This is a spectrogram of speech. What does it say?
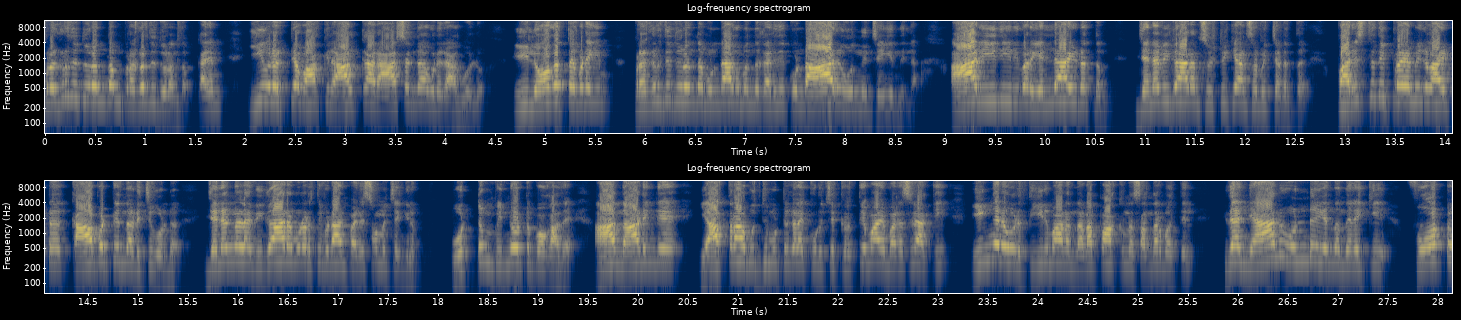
പ്രകൃതി ദുരന്തം പ്രകൃതി ദുരന്തം. കാര്യം ഈ ഒരൊറ്റ വാക്കിൽ ആൾക്കാർ ആശങ്കാകുലരാകുമല്ലോ. ഈ ലോകത്തെവിടെയും പ്രകൃതി ദുരന്തം ഉണ്ടാകുമെന്ന് കരുതിക്കൊണ്ട് ആരും ഒന്നും ചെയ്യുന്നില്ല. ആ രീതിയിൽ ഇവർ എല്ലായിടത്തും ജനവികാരം സൃഷ്ടിക്കാൻ ശ്രമിച്ചെടുത്ത് പരിസ്ഥിതി പ്രേമികളായിട്ട് കാപട്യം നടിച്ചുകൊണ്ട് ജനങ്ങളെ വികാരമുണർത്തി വിടാൻ പരിശ്രമിച്ചെങ്കിലും ഒട്ടും പിന്നോട്ട് പോകാതെ ആ നാടിന്റെ യാത്രാ ബുദ്ധിമുട്ടുകളെ കുറിച്ച് കൃത്യമായി മനസ്സിലാക്കി ഇങ്ങനെ ഒരു തീരുമാനം നടപ്പാക്കുന്ന സന്ദർഭത്തിൽ ഇതാ ഞാനും ഉണ്ട് എന്ന നിലയ്ക്ക് ഫോട്ടോ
